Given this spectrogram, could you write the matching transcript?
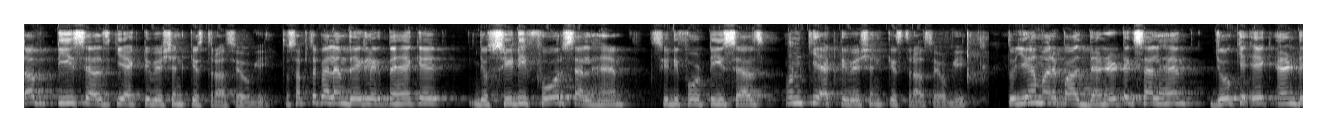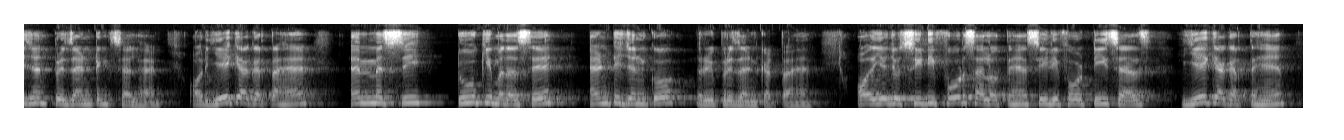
तब टी सेल्स की एक्टिवेशन किस तरह से होगी। तो सबसे पहले हम देख लेते हैं कि जो सी डी फोर सेल हैं C D four T cells उनकी एक्टिवेशन किस तरह से होगी। तो ये हमारे पास डेंड्रेटिक सेल है, जो कि एक एंटीजन प्रेजेंटिंग सेल है। और ये क्या करता है? एम एस सी टू की मदद से एंटीजन को रिप्रेजेंट करता है। और ये जो सी डी फोर सेल होते हैं C D four T cells ये क्या करते हैं?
